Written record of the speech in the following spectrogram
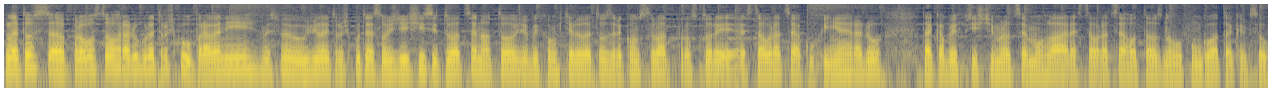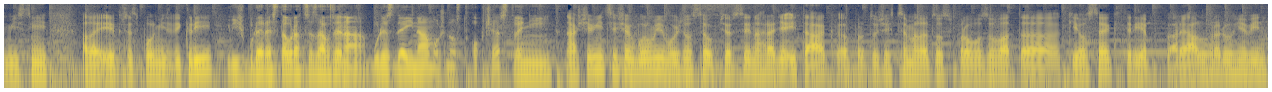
Letos eh, provoz toho hradu bude trošku upravený. My jsme využili trošku té složitější situace na to, že bychom chtěli letos rekonstruovat prostory restaurace a kuchyně hradu, tak aby v příštím roce mohla restaurace a hotel znovu fungovat tak, jak jsou místní, ale i přespolní zvyklí. Když bude restaurace zavřená, bude zde jiná možnost občerstvení? Návštěvníci však budou mít možnost se občerstvit na hradě i tak, eh, protože chceme letos provozovat eh, kiosek, který je v areálu hradu Hněvín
